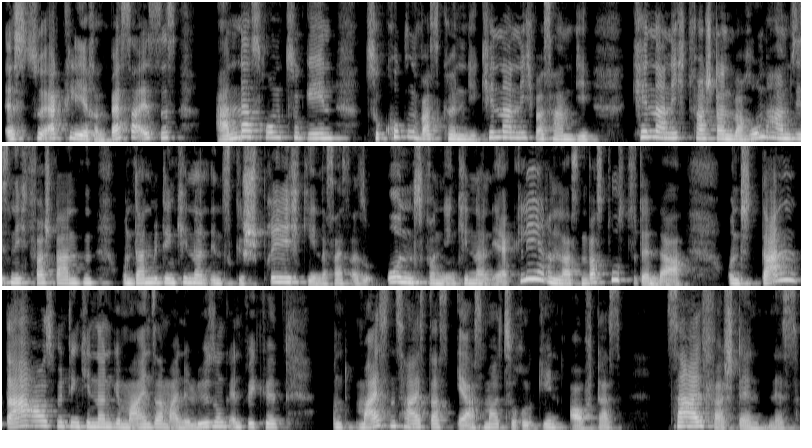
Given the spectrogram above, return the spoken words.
es zu erklären. Besser ist es, andersrum zu gehen, zu gucken, was können die Kinder nicht, was haben die Kinder nicht verstanden, warum haben sie es nicht verstanden und dann mit den Kindern ins Gespräch gehen. Das heißt also uns von den Kindern erklären lassen, was tust du denn da? Und dann daraus mit den Kindern gemeinsam eine Lösung entwickeln. Und meistens heißt das erstmal zurückgehen auf das Zahlverständnis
